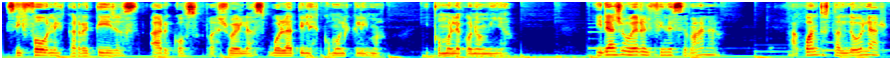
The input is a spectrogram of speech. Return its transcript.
Sifones, carretillas, arcos, rayuelas, volátiles como el clima y como la economía. ¿Irá a llover el fin de semana? ¿A cuánto está el dólar?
